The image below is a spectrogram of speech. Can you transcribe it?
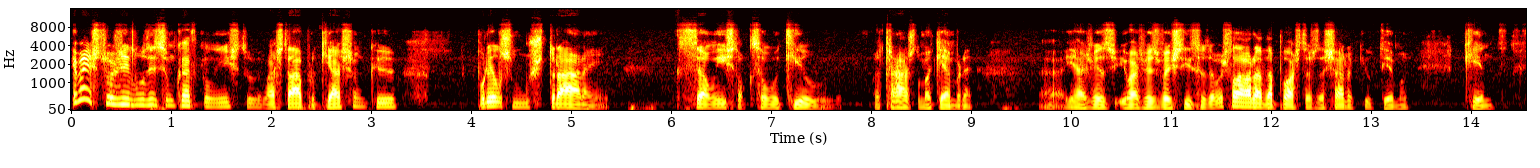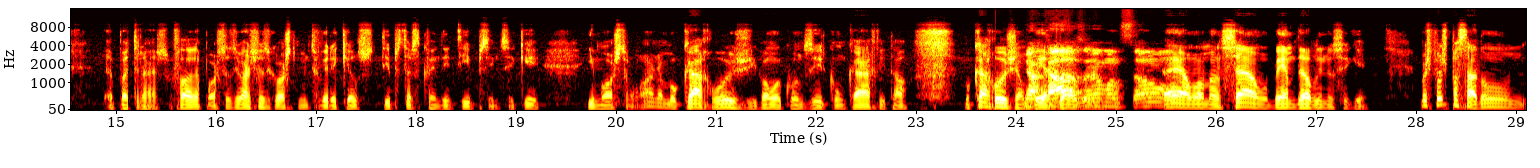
E bem, as pessoas iludem-se um bocado com isto, lá está, porque acham que por eles mostrarem que são isto ou que são aquilo atrás de uma câmara, uh, e às vezes eu às vezes vejo isso, vamos falar agora de apostas, deixar aqui o tema quente uh, para trás. Vou falar de apostas, eu às vezes gosto muito de ver aqueles tipsters que vendem tips e não sei o quê, e mostram, olha, meu carro hoje, e vão a conduzir com um carro e tal. O carro hoje é um Minha BMW. casa, é uma mansão. É, uma mansão, BMW não sei o quê. Mas depois, passado um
